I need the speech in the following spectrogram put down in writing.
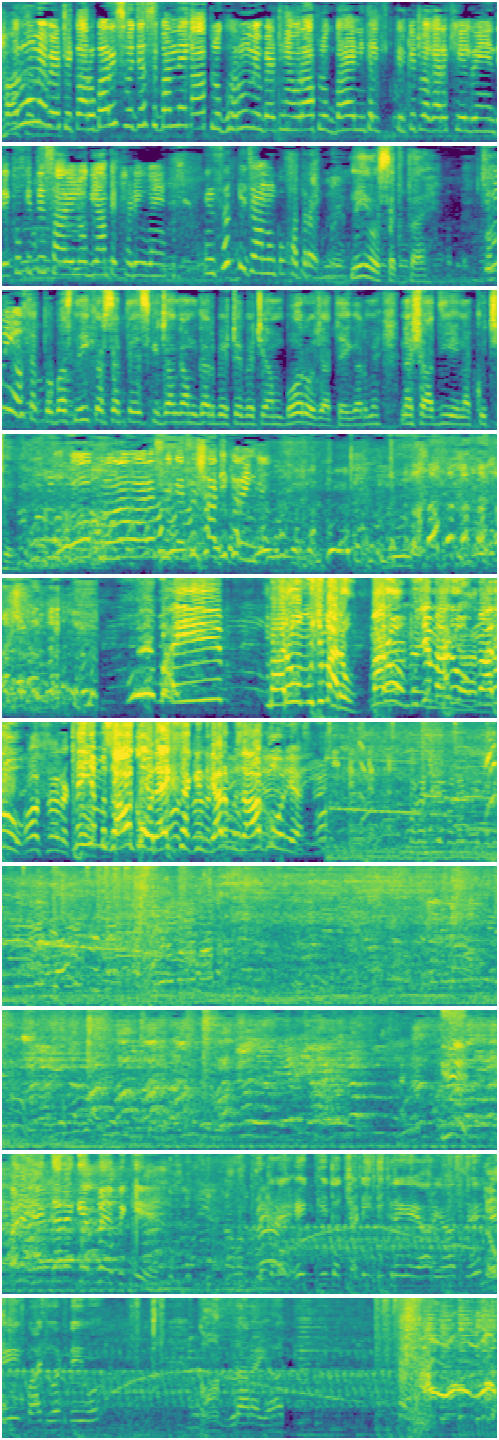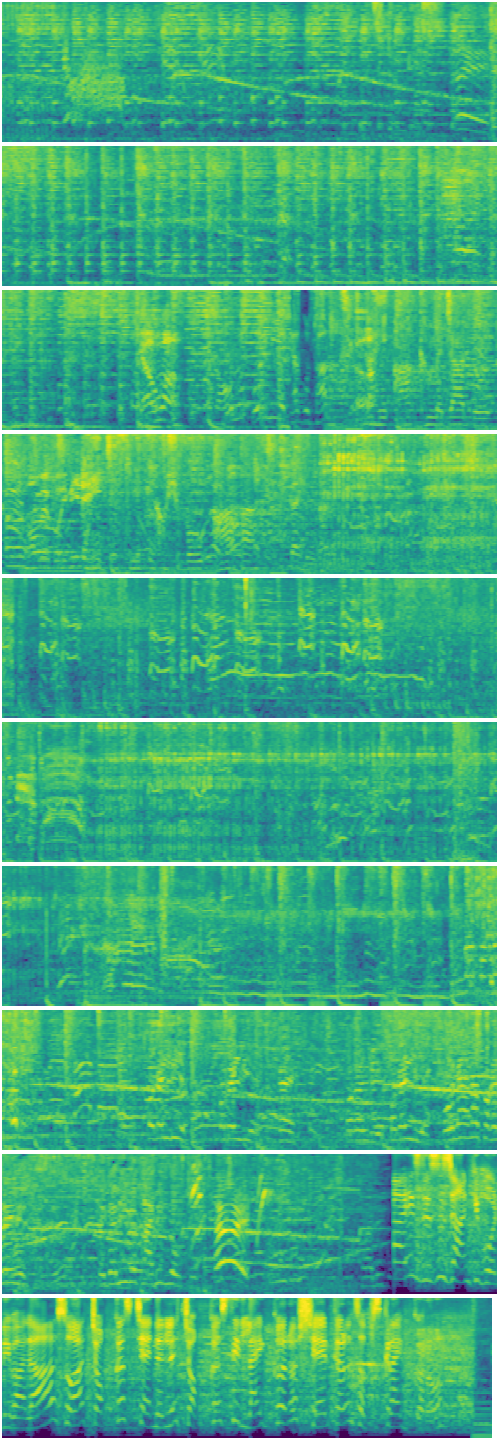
घरों में बैठे कारोबार इस वजह से बंद है आप लोग घरों में बैठे हैं और आप लोग बाहर निकल के क्रिकेट वगैरह खेल रहे हैं। देखो कितने सारे लोग यहाँ पे खड़े हुए हैं। इन सब की जानों को खतरा है। नहीं हो सकता है। क्यों नहीं हो सकता? तो बस नहीं कर सकते इसकी जंग हम घर बैठे बैठे हम बोर हो जाते हैं घर में। न शादी है न कुछ है। तो कोरोना वायरस में कैसे शादी करेंगे? ओ भाई मारो मुझे मारो मारो मुझे मारो मारो। नहीं ये मज़ाक हो रहा है एक सेकंड यार मज़ाक हो रहा है। अरे हैक करेंगे अपने पिके दिख रहे एक की तो चटी दिख रही है यार यहाँ से। एक बाजू हट गई वो। कौन उड़ा रहा है यार? कहीं आँख में जादू। कहीं जिस्म की खुशबू। कहीं पकड़ लिया पकड़ लिया पकड़ लिया पकड़ लिया। बोला ना पकड़ेंगे। तो गली में खारिज लोग guys this is Janaki Bodiwala so आज चौक्स चैनल ने चौक्स से लाइक करो शेयर करो सब्सक्राइब करो।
